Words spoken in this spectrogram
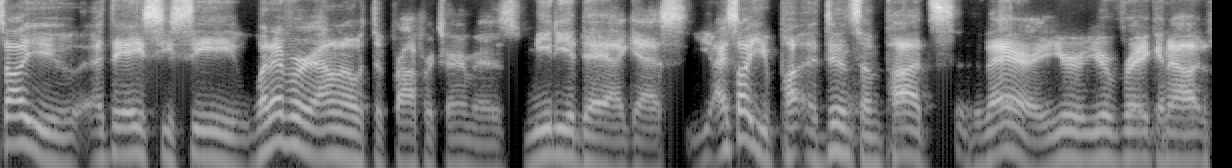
saw you at the ACC, whatever, I don't know what the proper term is, media day, I guess. I saw you put, doing some putts there. You're, you're breaking out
